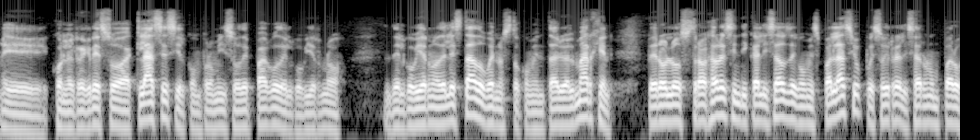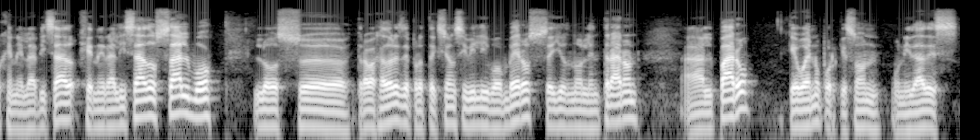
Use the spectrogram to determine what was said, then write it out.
eh, con el regreso a clases y el compromiso de pago del gobierno del gobierno del estado. Bueno, esto comentario al margen. Pero los trabajadores sindicalizados de Gómez Palacio, pues hoy realizaron un paro generalizado, generalizado salvo los uh, trabajadores de protección civil y bomberos. Ellos no le entraron al paro, que bueno, porque son unidades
